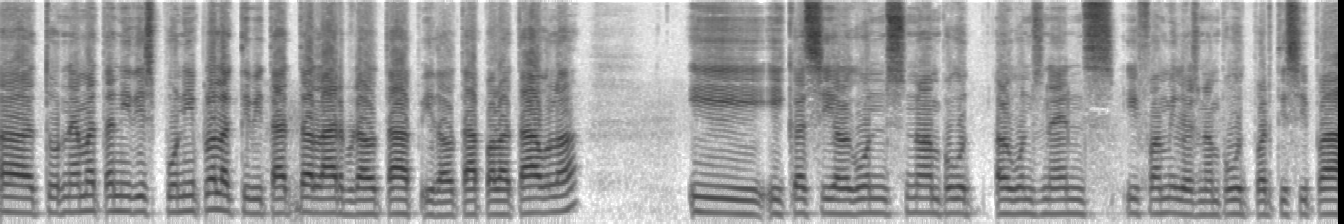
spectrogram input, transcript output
eh, tornem a tenir disponible l'activitat de l'arbre al tap i del tap a la taula i, i que si alguns no han pogut, alguns nens i famílies no han pogut participar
